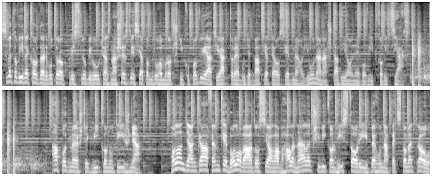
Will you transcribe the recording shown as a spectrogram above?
Svetový rekordér v útorok prisľúbil účasť na 62. ročníku podujatia, ktoré bude 27. júna na štadióne vo Vítkoviciach. A poďme ešte k výkonu týždňa. Holandianka Femke Bolová dosiahla v hale najlepší výkon v histórii v behu na 500 metrov.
